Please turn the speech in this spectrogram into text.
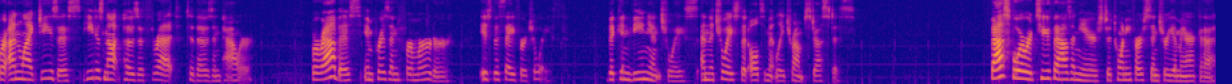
for unlike Jesus, he does not pose a threat to those in power. Barabbas, imprisoned for murder, is the safer choice, the convenient choice, and the choice that ultimately trumps justice. Fast forward 2,000 years to 21st century America,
